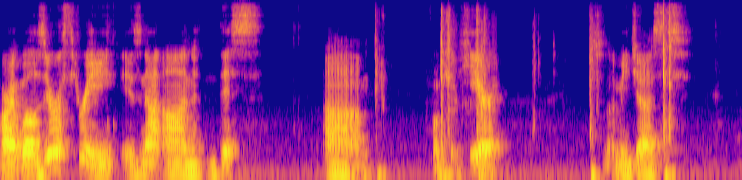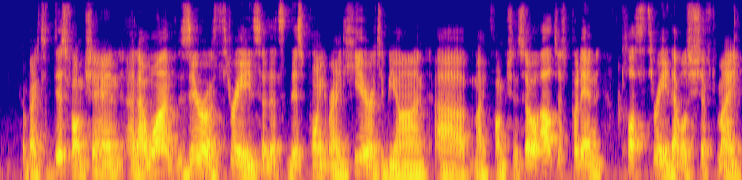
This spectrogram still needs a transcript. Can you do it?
All right, well, 0, 3 is not on this um, function here. So let me just go back to this function, and I want 0, 3, so that's this point right here to be on uh, my function. So I'll just put in plus 3. That will shift my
